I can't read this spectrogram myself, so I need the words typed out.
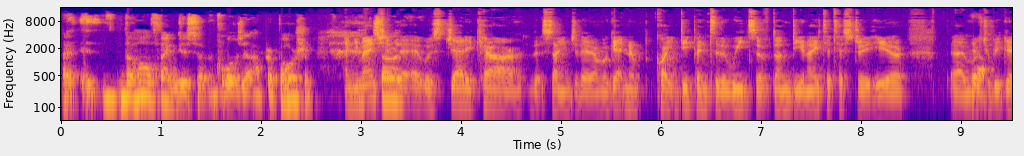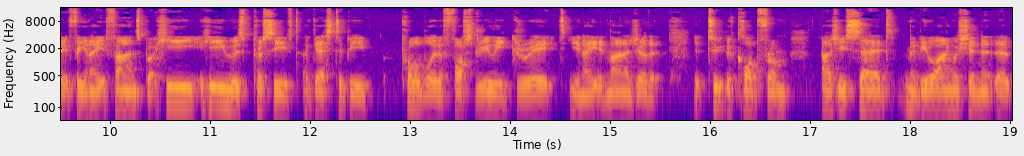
uh, the whole thing just sort of blows out of proportion. And you mentioned so, that it was Jerry Kerr that signed you there, and we're getting quite deep into the weeds of Dundee United history here, um, which yeah. will be great for United fans. But he he was perceived, I guess, to be probably the first really great United manager that, that took the club from, as you said, maybe languishing the,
